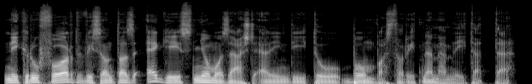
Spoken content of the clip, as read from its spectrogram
Nick Rufford viszont az egész nyomozást elindító bombasztorit nem említette.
